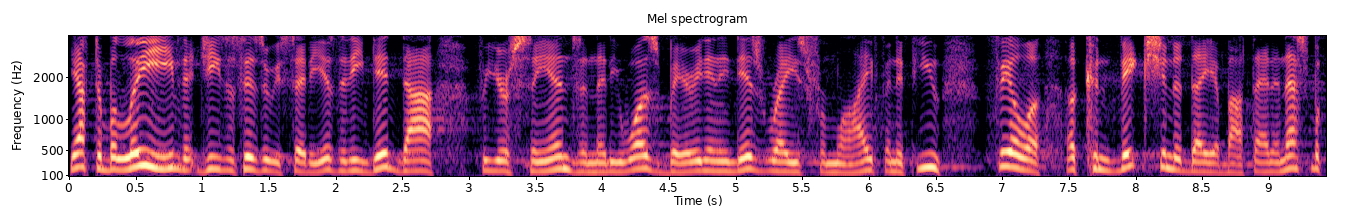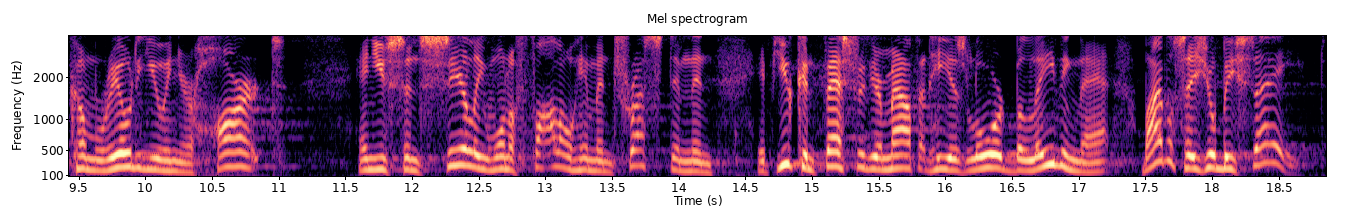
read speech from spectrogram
you have to believe that Jesus is who he said he is, that he did die for your sins, and that he was buried, and he is raised from life. And if you feel a, a conviction today about that, and that's become real to you in your heart, and you sincerely want to follow him and trust him, then if you confess with your mouth that he is Lord, believing that, Bible says you'll be saved.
